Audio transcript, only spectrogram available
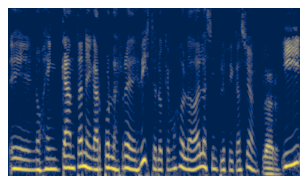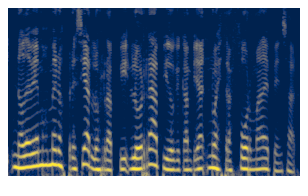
eh, nos encanta negar por las redes, ¿viste? Lo que hemos hablado de la simplificación. Claro. Y no debemos menospreciar lo, lo rápido que cambia nuestra forma de pensar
